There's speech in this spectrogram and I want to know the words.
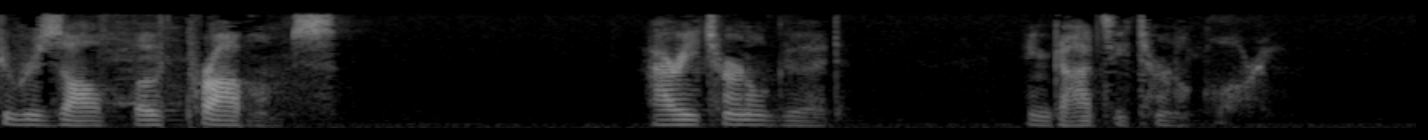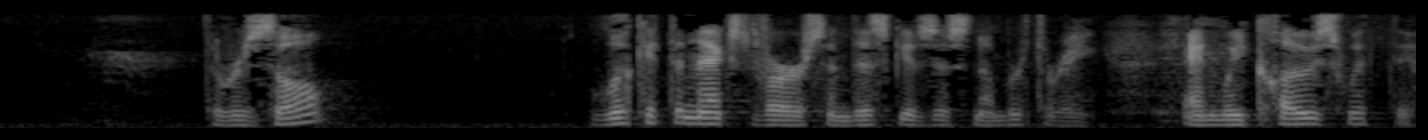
to resolve both problems our eternal good and God's eternal glory. The result? Look at the next verse, and this gives us number three. And we close with this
